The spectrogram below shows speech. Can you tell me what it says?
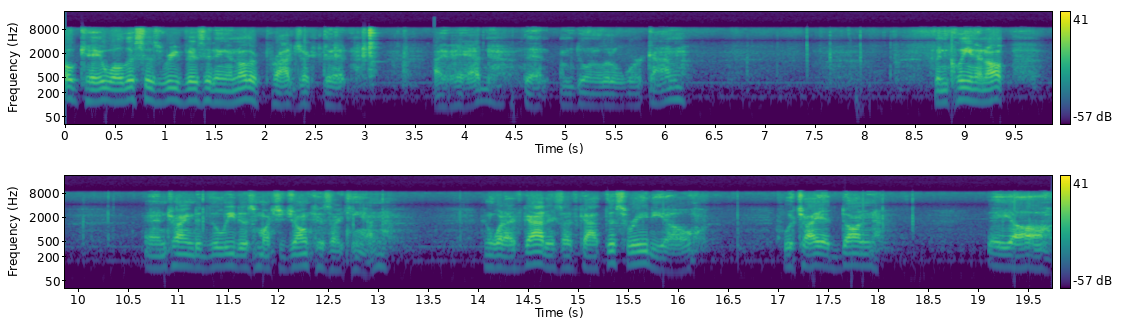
Okay, well this is revisiting another project that I've had that I'm doing a little work on. Been cleaning up and trying to delete as much junk as I can. And what I've got is I've got this radio, which I had done a uh,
